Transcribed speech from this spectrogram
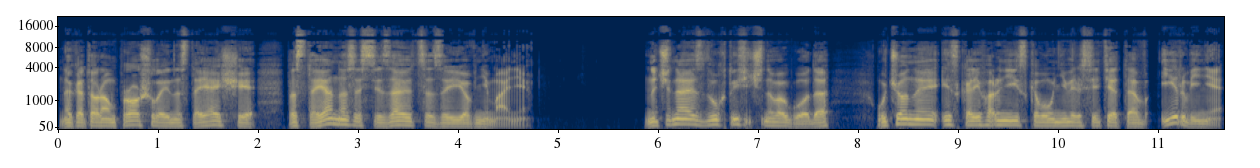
на котором прошлое и настоящее постоянно состязаются за ее внимание. Начиная с 2000 года, ученые из Калифорнийского университета в Ирвине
